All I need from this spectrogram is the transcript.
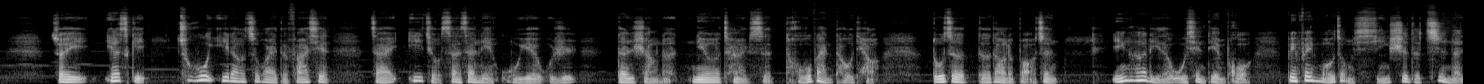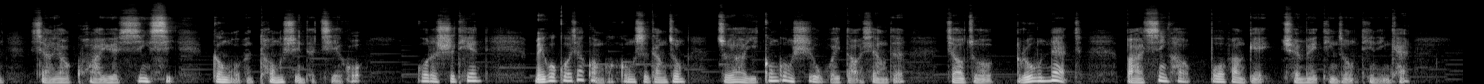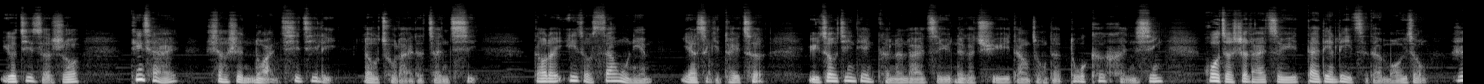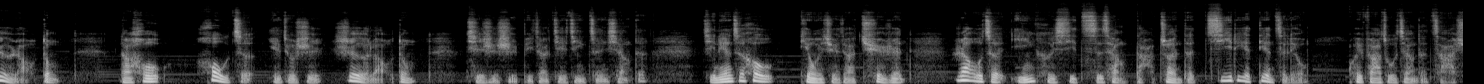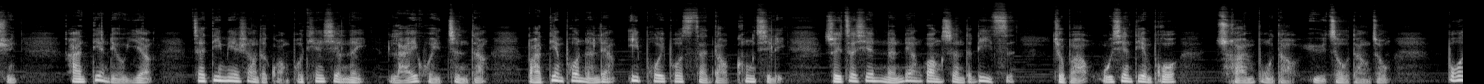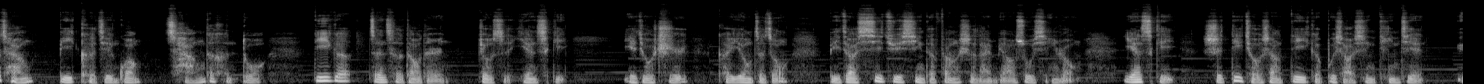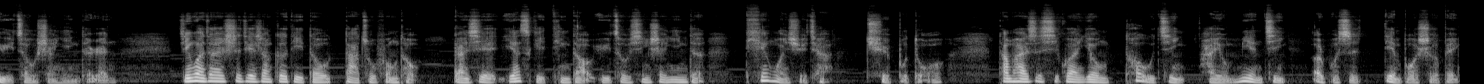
所以 Yasky 出乎意料之外的发现，在一九三三年五月五日。登上了《New York Times》头版头条，读者得到了保证：银河里的无线电波并非某种形式的智能想要跨越星系跟我们通讯的结果。过了十天，美国国家广播公司当中主要以公共事务为导向的叫做 Blue Net，把信号播放给全美听众听听看。一个记者说：“听起来像是暖气机里漏出来的蒸汽。”到了一九三五年。Yansky 推测，宇宙静电可能来自于那个区域当中的多颗恒星，或者是来自于带电粒子的某一种热扰动。然后后者，也就是热扰动，其实是比较接近真相的。几年之后，天文学家确认，绕着银河系磁场打转的激烈电子流会发出这样的杂讯，和电流一样，在地面上的广播天线内。来回震荡，把电波能量一波一波散到空气里，所以这些能量旺盛的粒子就把无线电波传播到宇宙当中，波长比可见光长的很多。第一个侦测到的人就是 Yansky，也就是可以用这种比较戏剧性的方式来描述形容，Yansky 是地球上第一个不小心听见宇宙声音的人。尽管在世界上各地都大出风头。感谢 Yansky 听到宇宙新声音的天文学家却不多，他们还是习惯用透镜还有面镜，而不是电波设备。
